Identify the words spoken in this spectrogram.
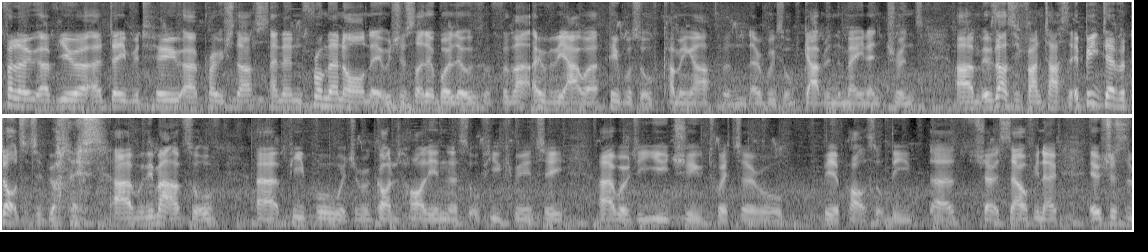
Fellow uh, viewer uh, David Who uh, approached us, and then from then on, it was just like little by little for that over the hour, people sort of coming up and everybody sort of gathered in the main entrance. Um, it was absolutely fantastic. It beat Dead Doctor to be honest, um, with the amount of sort of uh, people which are regarded highly in the sort of Who community, uh, whether it's YouTube, Twitter, or be a part of sort of the uh, show itself. You know, it was just a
